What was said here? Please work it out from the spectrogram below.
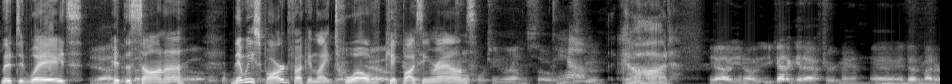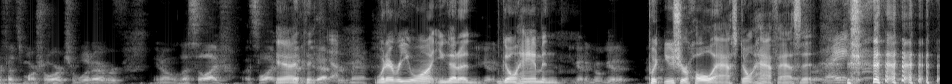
lifted weights, yeah, hit the that. sauna. Then we sparred fucking like 12 Yeah, kickboxing good. Rounds. 12, 14 rounds. So Damn. good. God. Yeah, you know, you got to get after it, man. Uh, it doesn't matter if it's martial arts or whatever. You know, that's the life. That's life. Yeah, I you got to think- get after it, man. Whatever you want, you gotta gotta go go ham and You got to go get it. put use your whole ass. Don't half-ass it. Right?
